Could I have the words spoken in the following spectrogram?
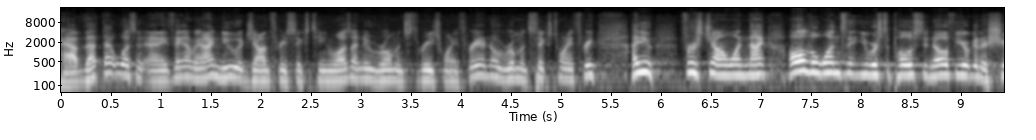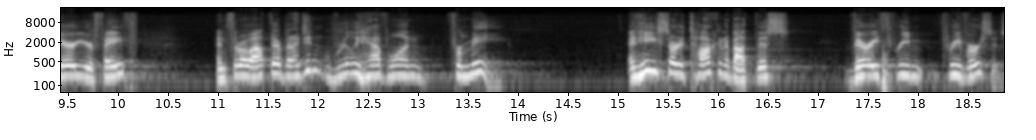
have that. That wasn't anything. I mean, I knew what John 3.16 was. I knew Romans 3.23. I know Romans 6.23. I knew 1 John 1 9. All the ones that you were supposed to know if you were going to share your faith and throw out there. But I didn't really have one for me. And he started talking about this very three, three verses.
